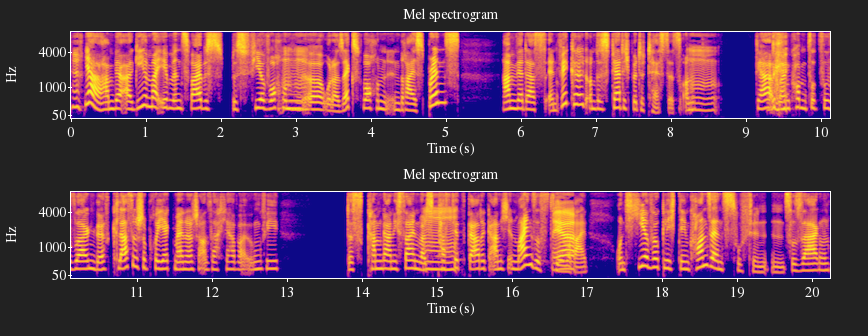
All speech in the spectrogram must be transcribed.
ja, haben wir agil mal eben in zwei bis, bis vier Wochen mhm. äh, oder sechs Wochen in drei Sprints haben wir das entwickelt und es ist fertig, bitte testet Und mhm. ja, dann kommt sozusagen der klassische Projektmanager und sagt, ja, aber irgendwie, das kann gar nicht sein, weil es mhm. passt jetzt gerade gar nicht in mein System ja. rein. Und hier wirklich den Konsens zu finden, zu sagen,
